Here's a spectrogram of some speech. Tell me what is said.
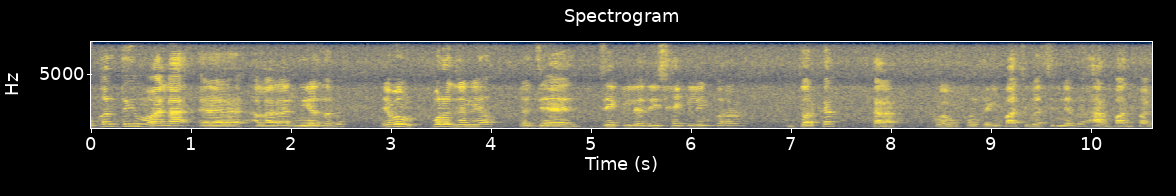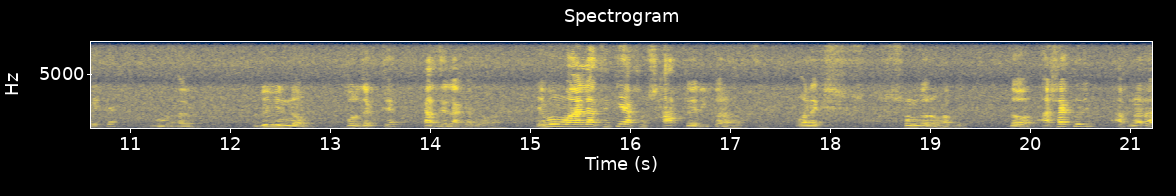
ওখান থেকে ময়লা আলাদা নিয়ে যাবে এবং প্রয়োজনীয় যে, যেগুলো রিসাইক্লিং করার দরকার, তারা ওখান থেকে বাঁচি বাঁচি নেবে আর বাদ বাকিতে বিভিন্ন প্রজেক্টে কাজে লাগানো হয়। এবং ময়লা থেকে এখন সার তৈরি করা হচ্ছে, অনেক সুন্দরভাবে। তো আশা করি আপনারা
